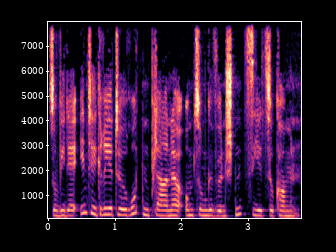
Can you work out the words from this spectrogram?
sowie der integrierte Routenplaner, um zum gewünschten Ziel zu kommen.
